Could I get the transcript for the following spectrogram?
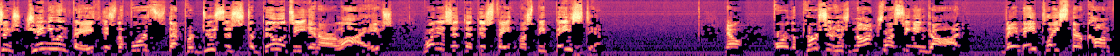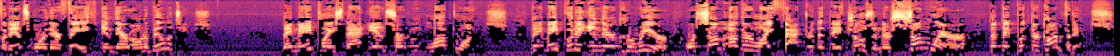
since genuine faith is the force that produces stability in our lives, what is it that this faith must be based in? Now, for the person who's not trusting in God, They may place their confidence or their faith in their own abilities. They may place that in certain loved ones. They may put it in their career or some other life factor that they've chosen. There's somewhere that they put their confidence.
